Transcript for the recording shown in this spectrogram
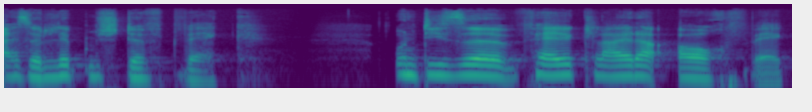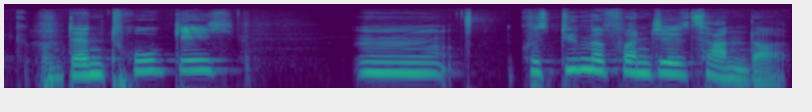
also Lippenstift weg. Und diese Fellkleider auch weg. Und dann trug ich mh, Kostüme von Jill Sander.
